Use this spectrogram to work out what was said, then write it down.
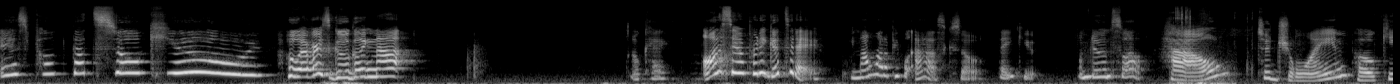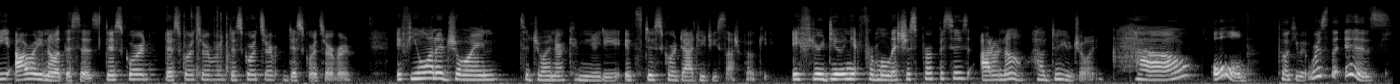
is Poke? That's so cute. Whoever's Googling that, okay. Honestly, I'm pretty good today. Not a lot of people ask, so thank you. I'm doing swell. How to join Pokey? I already know what this is. Discord, Discord server, Discord server, Discord server. If you want to join to join our community, it's discord.gg slash Pokey. If you're doing it for malicious purposes, I don't know. How do you join? How old? Pokimane. Where's the is?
